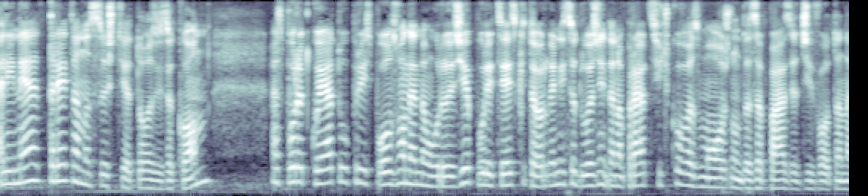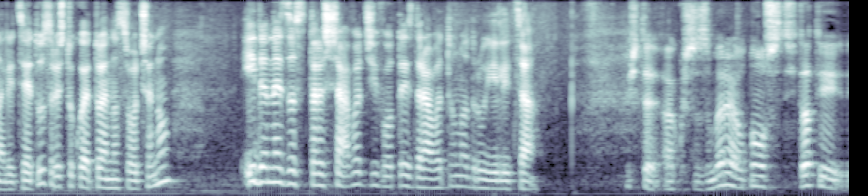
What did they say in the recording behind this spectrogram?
али не е трета на същия този закон, а според която при използване на оръжие полицейските органи са длъжни да направят всичко възможно да запазят живота на лицето, срещу което е насочено, и да не застрашават живота и здравето на други лица. Вижте, ако се замеря отново с цитати,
